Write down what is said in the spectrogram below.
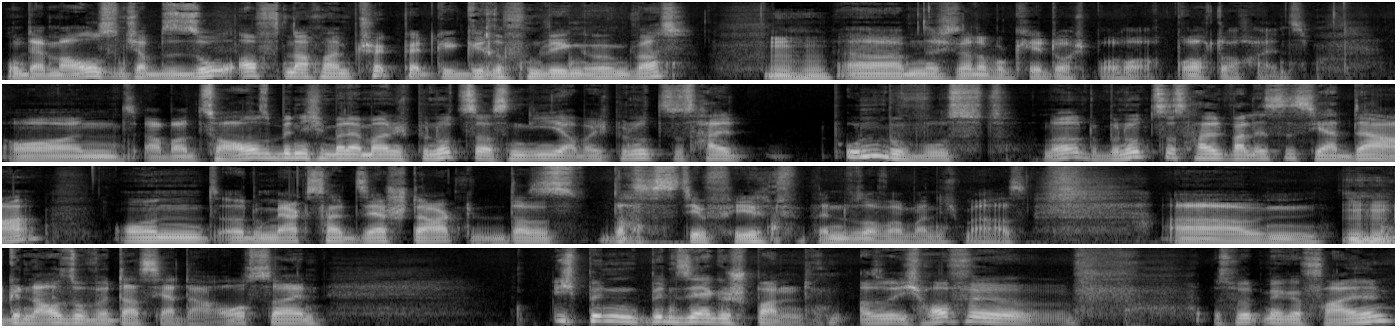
und der Maus. Und ich habe so oft nach meinem Trackpad gegriffen wegen irgendwas. Mhm. Ähm, dass ich gesagt habe, okay, doch, ich brauche brauch doch eins. Und aber zu Hause bin ich immer der Meinung, ich benutze das nie, aber ich benutze es halt unbewusst. Ne? Du benutzt es halt, weil es ist ja da. Und äh, du merkst halt sehr stark, dass es, dass es dir fehlt, wenn du es auf einmal nicht mehr hast. Ähm, mhm. Und genauso wird das ja da auch sein. Ich bin, bin sehr gespannt. Also ich hoffe, es wird mir gefallen.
